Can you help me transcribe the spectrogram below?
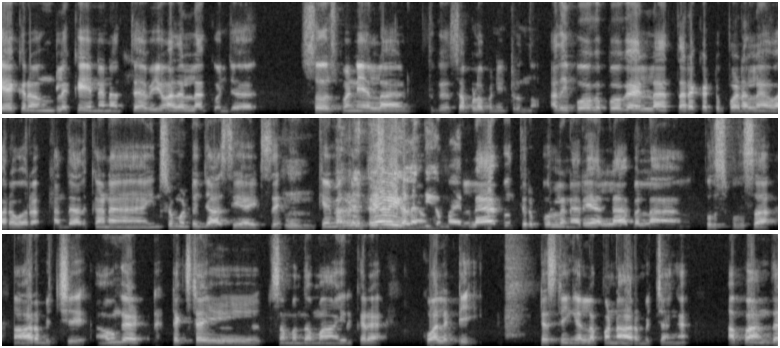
கேக்குறவங்களுக்கு என்னென்ன தேவையோ அதெல்லாம் கொஞ்சம் சோர்ஸ் பண்ணி எல்லாத்துக்கும் சப்ளை பண்ணிட்டு இருந்தோம் அது போக போக எல்லா தர கட்டுப்பாடெல்லாம் வர வர அந்த அதுக்கான இன்ஸ்ட்ருமெண்ட்டும் ஜாஸ்தி ஆயிடுச்சு. கெமிக்கல் தேவைகள் அதிகமாயிரும் லேபும் திருப்பூர்ல நிறைய லேப் எல்லாம் புதுசு புதுசா ஆரம்பிச்சு அவங்க டெக்ஸ்டைல் சம்பந்தமா இருக்கிற குவாலிட்டி டெஸ்டிங் எல்லாம் பண்ண ஆரம்பிச்சாங்க. அப்போ அந்த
